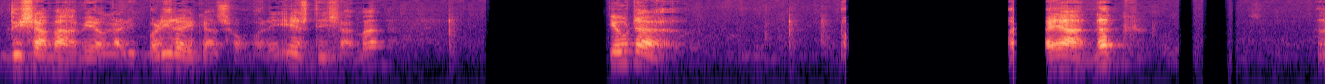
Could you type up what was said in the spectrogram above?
दिशामा हामी अगाडि बढिरहेका छौँ भने यस दिशामा एउटा भयानक र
